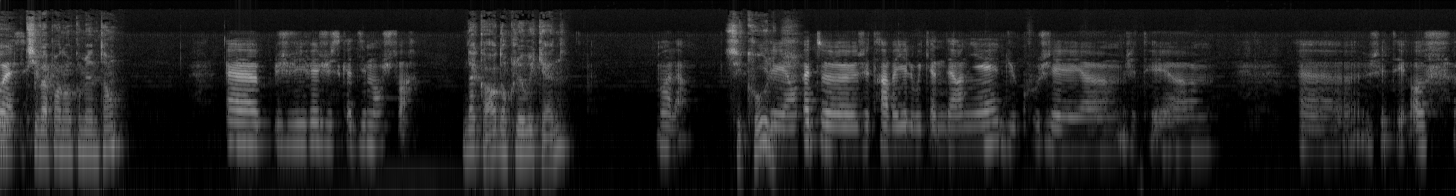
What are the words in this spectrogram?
ouais, tu vas pendant combien de temps? Je vivais jusqu'à dimanche soir. D'accord, donc le week-end. Voilà. C'est cool. J'ai en fait euh, j'ai travaillé le week-end dernier. Du coup j'ai euh, j'étais euh, j'étais off,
